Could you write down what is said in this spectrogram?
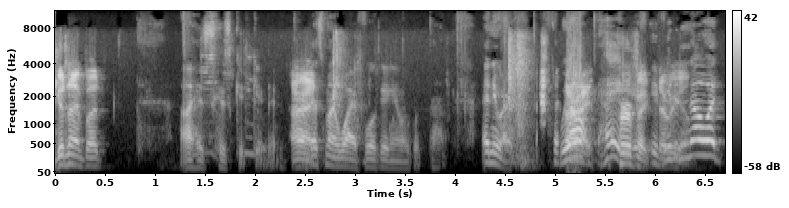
Good night, bud. Uh, his his kid came in. All right. That's my wife looking and like, what the hell? Anyway, we All all, right. hey, Perfect. if, if you go. know it,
